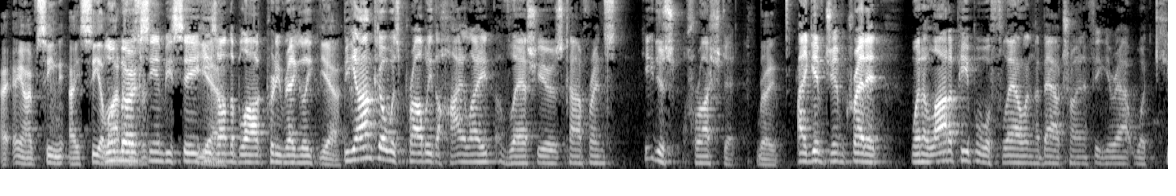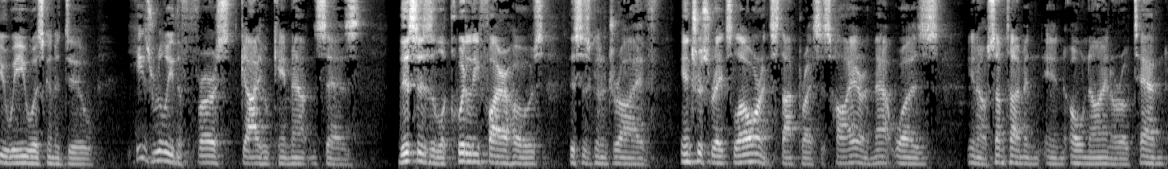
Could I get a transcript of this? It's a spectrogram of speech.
I, you know, I've seen. I see a lot of. Bloomberg, CNBC. He's on the blog pretty regularly. Yeah. Bianco was probably the highlight of last year's conference. He just crushed it. Right. I give Jim credit when a lot of people were flailing about trying to figure out what QE was going to do. He's really the first guy who came out and says, "This is a liquidity fire hose. This is going to drive interest rates lower and stock prices higher." And that was, you know, sometime in in 09 or 010,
